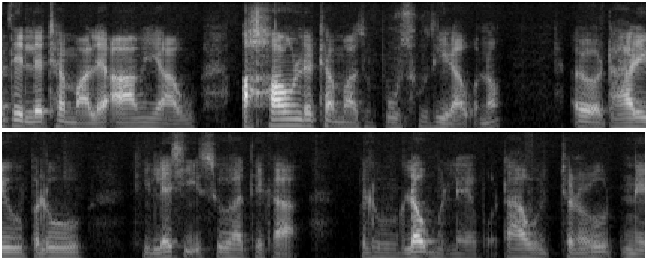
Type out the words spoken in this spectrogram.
အသစ်လက်ထက်မှာလည်းအားမရဘူးအဟောင်းလက်ထက်မှာဆိုပူဆူသေးတာပေါ့နော်အဲ့တော့ဒါတွေကိုဘယ်လိုဒီလက်ရှိအစိုးရအသစ်ကဘယ်လိုလုပ်မလဲပေါ့ဒါကိုကျွန်တော်တို့နေ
